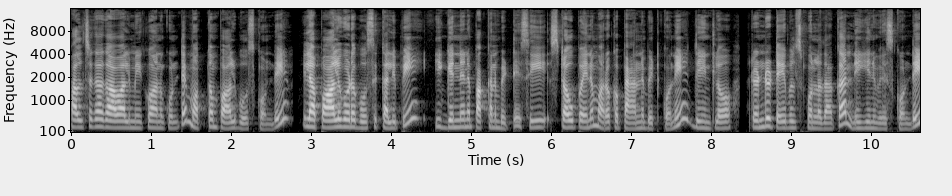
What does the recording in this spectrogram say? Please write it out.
పలచగా కావాలి మీకు అనుకుంటే మొత్తం పాలు పోసుకోండి. ఇలా పాలు కూడా పోసి కలిపి ఈ గిన్నెని పక్కన పెట్టేసి స్టవ్ పైన మరొక ప్యాన్ పెట్టుకొని దీంట్లో రెండు టేబుల్ స్పూన్ల దాకా నెయ్యిని వేసుకోండి.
